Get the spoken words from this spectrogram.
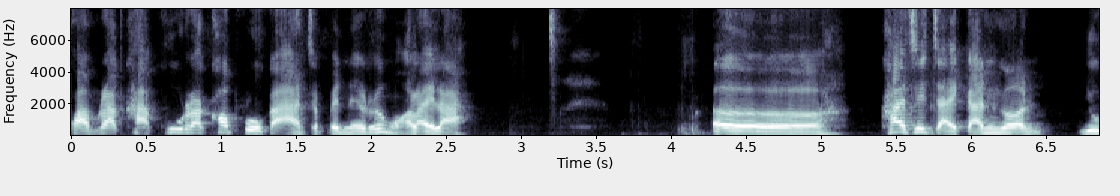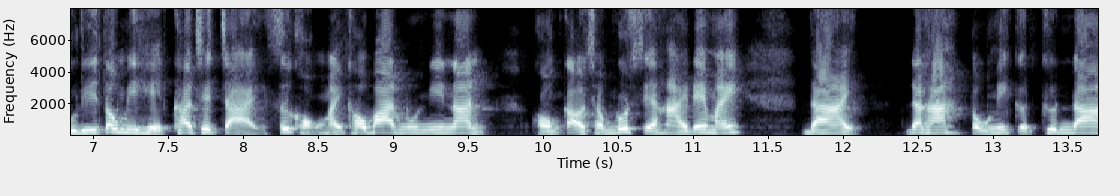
ความรักค่ะคู่รักครอบครัวก็อาจจะเป็นในเรื่องของอะไรล่ะ เอ่อค่าใช้จ่ายการเงิน อยู่ดีต้องมีเหตุค่าใช้จ่าย ซื้อของใหม่เข้าบ้านนู่นนี่นั่น ของเก่าชำรุดเสียหายได้ไหมได้นะคะ ตรงนี้เกิดขึ้นได้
